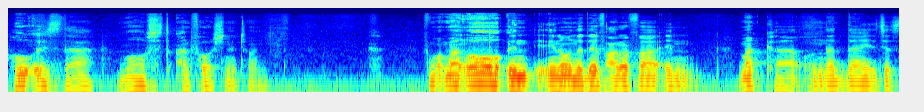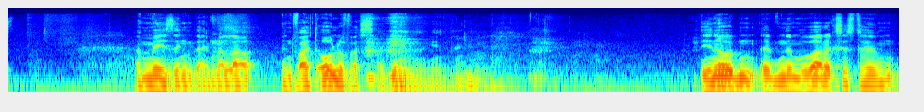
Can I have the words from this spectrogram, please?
who is the most unfortunate one? From among all, in, you know, in the Dev Arafah in Mecca on that day, it's just amazing that may Allah invite all of us again and again. again. Mm. You know, Ibn, Ibn al-Mubarak says to him,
